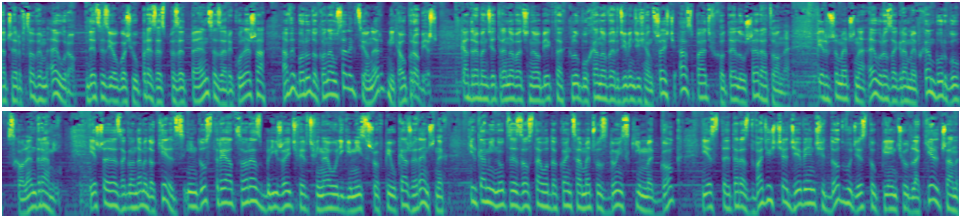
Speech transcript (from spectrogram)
na czerwcowym euro. Decyzję ogłosił prezes PZPN Cezary Kulesza, a wyboru dokonał selekcjoner Michał Probierz. Kadra będzie trenować na obiektach klubu Hanower 96, a spać w hotelu Sheraton. Pierwszy mecz na euro zagramy w Hamburgu z Holendrami. Jeszcze zaglądamy do Kielc. Industria coraz bliżej ćwierćfinału Ligi Mistrzów Piłkarzy Ręcznych. Kilka minut zostało do końca meczu z duńskim GOK. Jest teraz 29 do 25 dla Kielczan,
